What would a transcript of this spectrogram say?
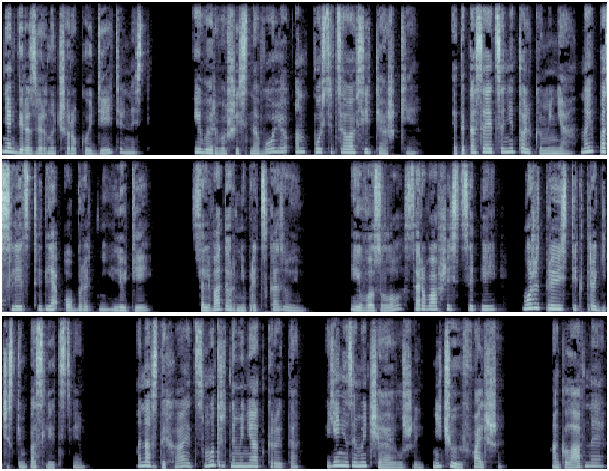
негде развернуть широкую деятельность. И, вырвавшись на волю, он пустится во все тяжкие. Это касается не только меня, но и последствий для оборотней, людей. Сальвадор непредсказуем. Его зло, сорвавшись с цепей, может привести к трагическим последствиям. Она вздыхает, смотрит на меня открыто. Я не замечаю лжи, не чую фальши. А главное,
